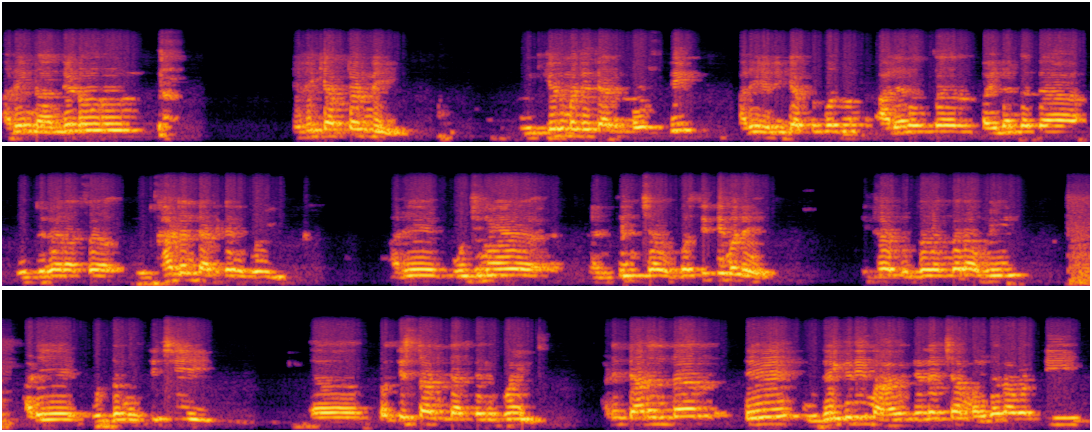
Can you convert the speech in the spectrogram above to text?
आणि नांदेडवरून हेलिकॉप्टरने उदगीरमध्ये त्या पोहोचतील आणि हेलिकॉप्टर मधून आल्यानंतर पहिल्यांदा त्या बुद्धविहाराचं उद्घाटन त्या ठिकाणी होईल. आणि पूजनीय व्यक्तींच्या उपस्थितीमध्ये इथं बुद्धवंदना होईल आणि बुद्ध मूर्तीची अं, प्रतिष्ठान त्या ठिकाणी होईल. आणि त्यानंतर ते उदयगिरी महाविद्यालयाच्या मैदानावरती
